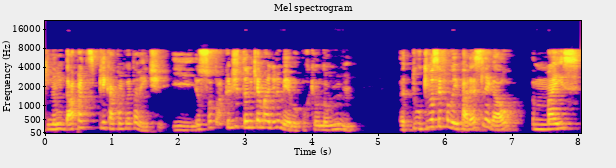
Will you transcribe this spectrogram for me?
que não dá pra te explicar completamente. E eu só tô acreditando que é maneiro mesmo, porque eu não. O que você falou aí parece legal, mas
